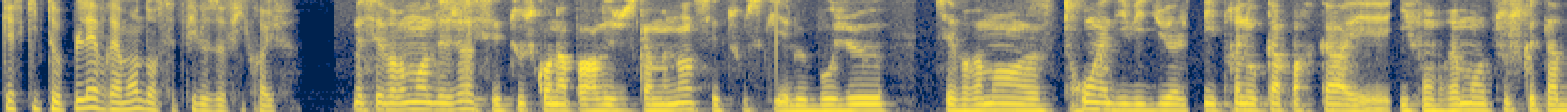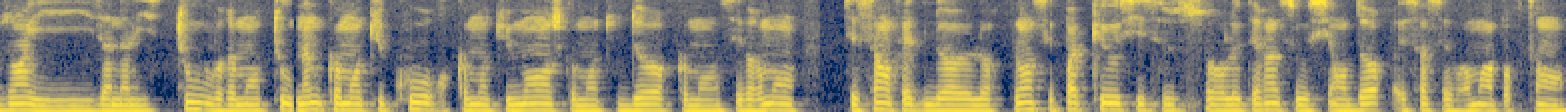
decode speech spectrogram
Qu'est-ce qui te plaît vraiment dans cette philosophie Cruyff? Mais c'est vraiment déjà, c'est tout ce qu'on a parlé jusqu'à maintenant, c'est tout ce qui est le beau jeu, c'est vraiment euh, trop individuel. Ils prennent au cas par cas et ils font vraiment tout ce que tu as besoin. Ils analysent tout, vraiment tout. Même comment tu cours, comment tu manges, comment tu dors, comment c'est vraiment c'est ça en fait leur, plan. C'est pas que aussi sur le terrain, c'est aussi en dehors. Et ça, c'est vraiment important.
